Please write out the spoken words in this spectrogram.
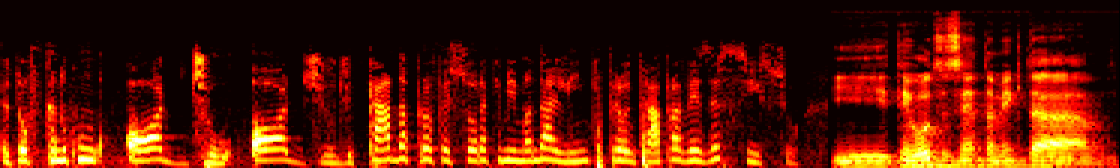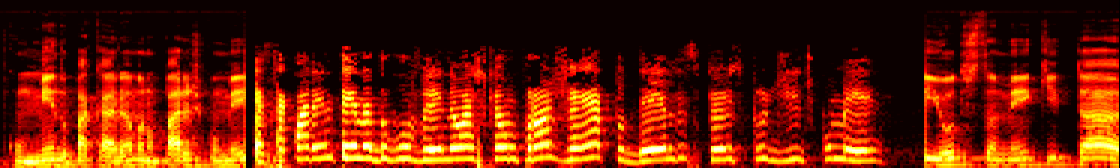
Eu tô ficando com ódio, ódio de cada professora que me manda link para eu entrar para ver exercício. E tem outros dizendo também que tá comendo pra caramba, não para de comer. Essa quarentena do governo, eu acho que é um projeto deles para eu explodir de comer. E outros também que tá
